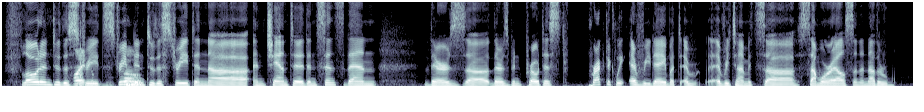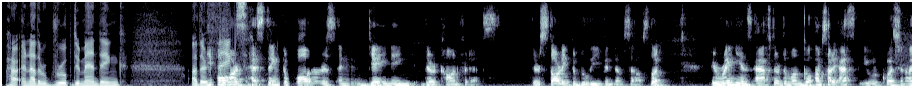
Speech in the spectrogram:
flowed into the street, streamed oh. into the street, and uh, and chanted. And since then, there's uh, there's been protests practically every day, but every, every time it's uh, somewhere else and another another group demanding other people things. are testing the waters and gaining their confidence. They're starting to believe in themselves. Look, Iranians after the Mongol. I'm sorry. Ask your question. I,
